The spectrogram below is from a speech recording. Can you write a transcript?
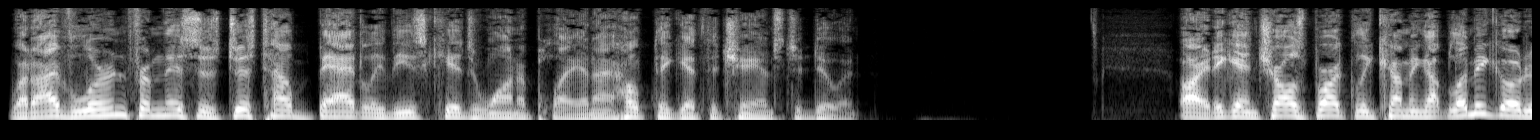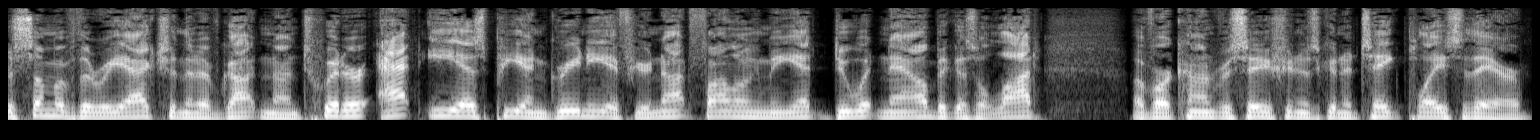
what I've learned from this is just how badly these kids want to play, and I hope they get the chance to do it. All right, again, Charles Barkley coming up. Let me go to some of the reaction that I've gotten on Twitter at ESPN Greeny. If you're not following me yet, do it now because a lot of our conversation is going to take place there.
